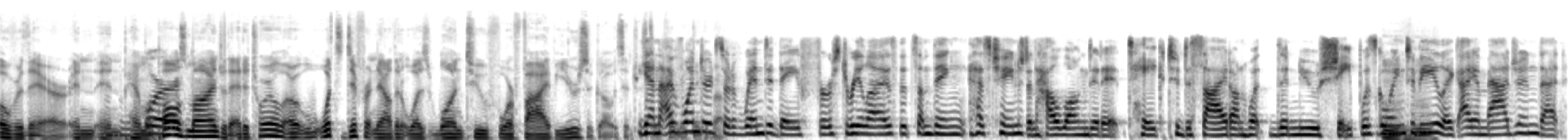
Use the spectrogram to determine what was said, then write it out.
over there in, in Pamela Or- Paul's mind or the editorial or what's different now than it was one, two, four, five years ago? It's interesting. Yeah, and to I've wondered sort of when did they first realize that something has changed and how long did it take to decide on what the new shape was going to Mm-hmm. be? Like, I imagine that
